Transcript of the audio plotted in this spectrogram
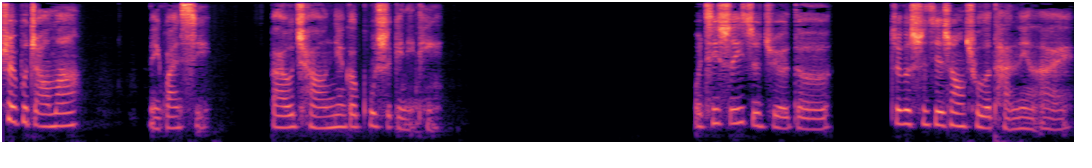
睡不着吗？没关系，白无常念个故事给你听。我其实一直觉得，这个世界上除了谈恋爱，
